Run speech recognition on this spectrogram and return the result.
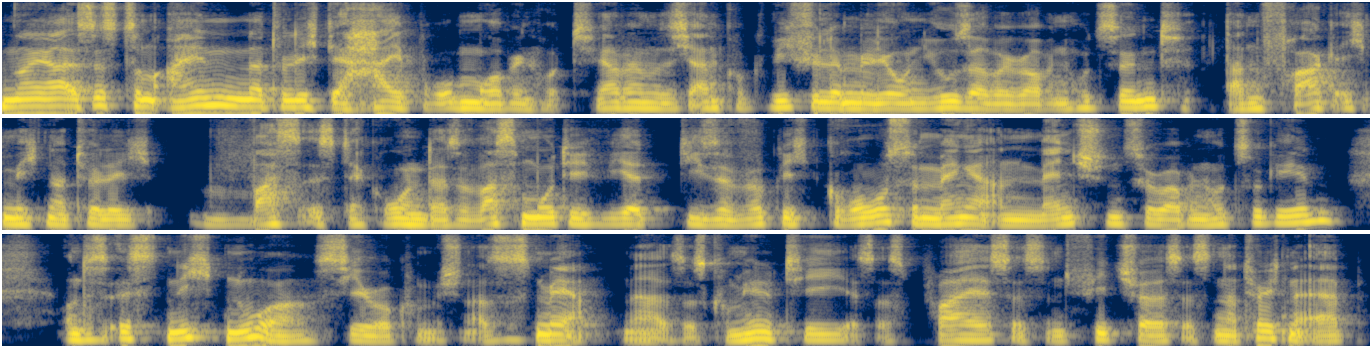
Naja, es ist zum einen natürlich der Hype um Robinhood. Ja, wenn man sich anguckt, wie viele Millionen User bei Robinhood sind, dann frage ich mich natürlich, was ist der Grund? Also was motiviert diese wirklich große Menge an Menschen zu Robinhood zu gehen? Und es ist nicht nur Zero Commission, also es ist mehr. Ja, es ist Community, es ist Price, es sind Features, es ist natürlich eine App.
